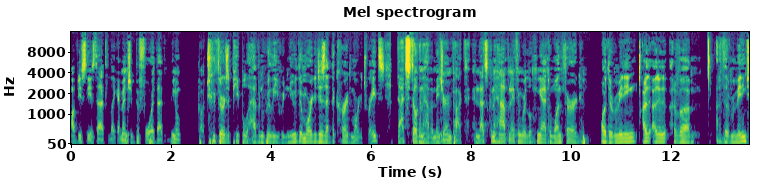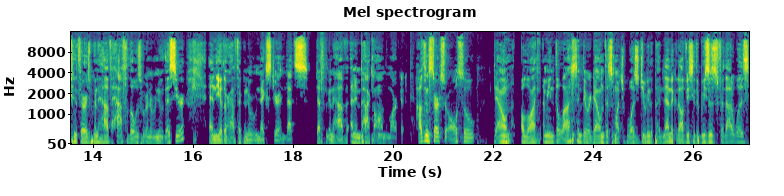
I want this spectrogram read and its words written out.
obviously, is that, like I mentioned before, that, you know, about two thirds of people haven't really renewed their mortgages at the current mortgage rates. That's still going to have a major impact. And that's going to happen. I think we're looking at one third or the remaining out of, of uh, out of the remaining two thirds, we're going to have half of those we're going to renew this year, and the other half they're going to renew next year, and that's definitely going to have an impact on the market. Housing starts are also down a lot. I mean, the last time they were down this much was during the pandemic. And obviously, the reasons for that was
